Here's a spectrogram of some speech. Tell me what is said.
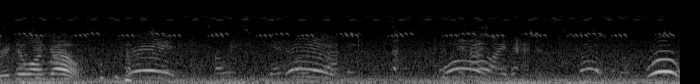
Three, two, one, go. Three. Two. One. Go. Woo.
